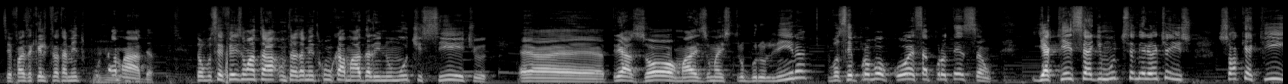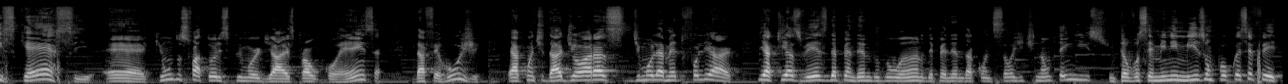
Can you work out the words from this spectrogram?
Você faz aquele tratamento por uhum. camada. Então você fez uma, um tratamento com camada ali no multissítio, é, triazol, mais uma estruburulina, você provocou essa proteção. E aqui segue muito semelhante a isso. Só que aqui esquece é, que um dos fatores primordiais para a ocorrência da ferrugem é a quantidade de horas de molhamento foliar. E aqui, às vezes, dependendo do ano, dependendo da condição, a gente não tem isso. Então você minimiza um pouco esse efeito.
